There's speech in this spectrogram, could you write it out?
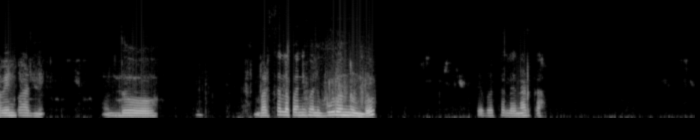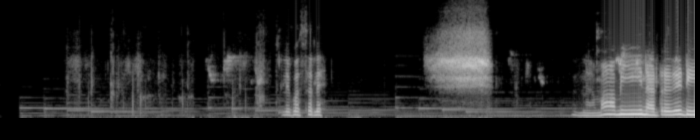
ಅವೆನ್ ಪಾಡ್ನಿ ಉಂದು ಬರ್ಸಲ ಪನಿ ಪನಿ ಬೂರೊಂದುಂಡು. ಬರ್ಸಲ್ಲ ನಡ್ಕ. ಬಸಳೆ ಮಾಮಿ ನಡ್ರೆ ರೆಡಿ.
